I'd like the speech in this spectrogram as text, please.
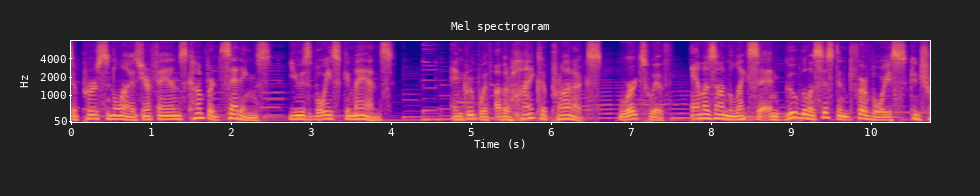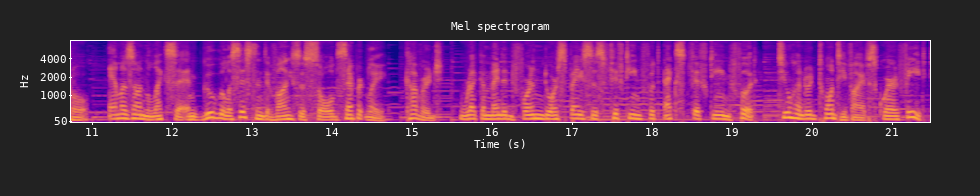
to personalize your fan's comfort settings, use voice commands, and group with other Haiku products, works with Amazon Alexa and Google Assistant for voice control. Amazon Alexa and Google Assistant devices sold separately. Coverage, recommended for indoor spaces 15 foot x 15 foot, 225 square feet,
